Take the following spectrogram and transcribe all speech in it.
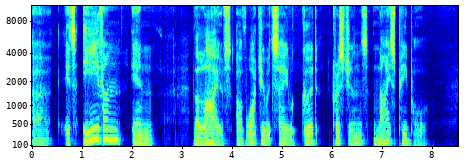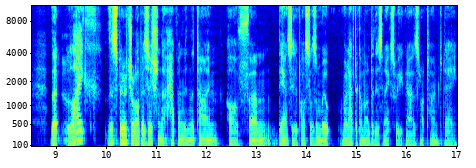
uh, it's even in the lives of what you would say were good Christians, nice people, that like the spiritual opposition that happened in the time of um, the Acts of the Apostles, and we'll we'll have to come on to this next week. Now it's not time today.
